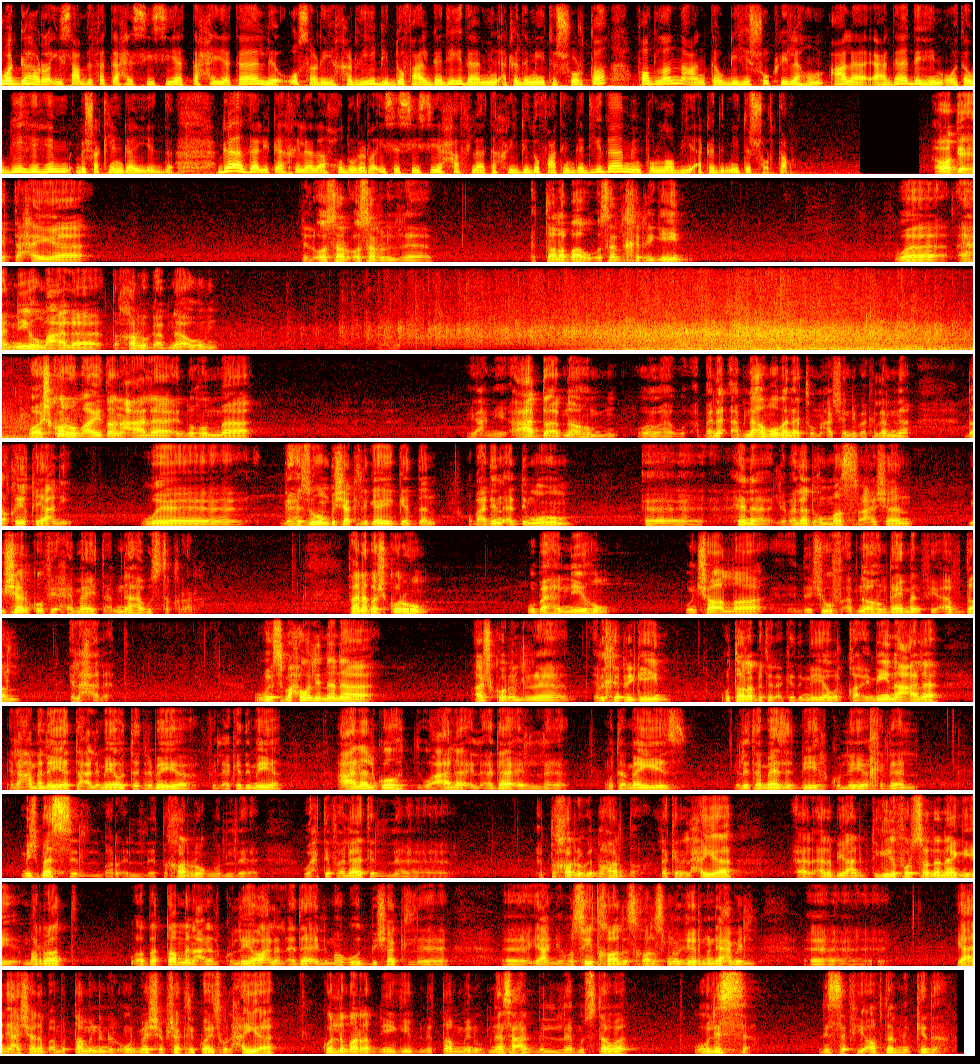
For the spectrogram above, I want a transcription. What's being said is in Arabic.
وجه الرئيس عبد الفتاح السيسي التحية لأسر خريجي الدفعة الجديدة من أكاديمية الشرطة فضلا عن توجيه الشكر لهم على إعدادهم وتوجيههم بشكل جيد. جاء ذلك خلال حضور الرئيس السيسي حفل تخريج دفعة جديدة من طلاب أكاديمية الشرطة. أوجه التحية للأسر أسر الطلبة وأسر الخريجين واهنيهم على تخرج أبنائهم. وأشكرهم أيضا على إن هم يعني أعدوا أبنائهم أبنائهم وبناتهم عشان يبقى كلامنا دقيق يعني. وجهزوهم بشكل جيد جدا وبعدين قدموهم هنا لبلدهم مصر عشان يشاركوا في حماية أمنها واستقرارها. فأنا بشكرهم وبهنيهم وإن شاء الله نشوف أبنائهم دايما في أفضل الحالات. واسمحوا لي أن أنا أشكر الخريجين وطلبة الأكاديمية والقائمين على العملية التعليمية والتدريبية في الأكاديمية على الجهد وعلى الأداء المتميز اللي تميزت به الكلية خلال مش بس التخرج واحتفالات التخرج النهارده لكن الحقيقة أنا يعني بتيجي لي فرصة إن أنا آجي مرات وبطمن على الكلية وعلى الأداء اللي موجود بشكل يعني بسيط خالص خالص من غير ما نعمل يعني عشان أبقى مطمن إن الأمور ماشية بشكل كويس. والحقيقة كل مرة بنيجي بنطمن وبنسعد بالمستوى ولسه لسه في أفضل من كده.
